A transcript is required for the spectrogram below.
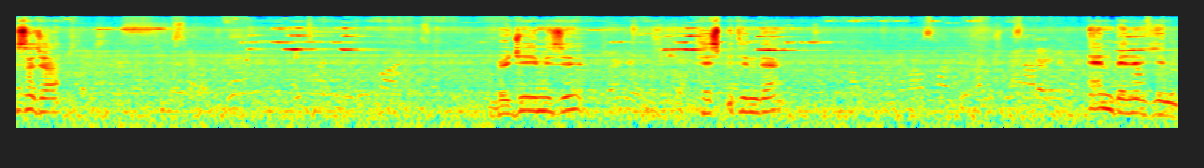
Kısaca böceğimizi tespitinde en belirgin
